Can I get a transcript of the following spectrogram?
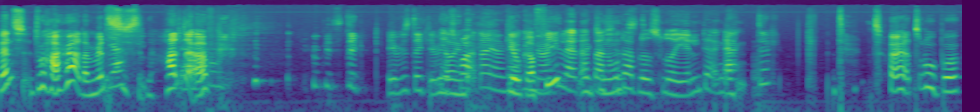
Vends, du har hørt om Vendsyssel. Ja. Hold da Ja. op. jeg vidste ikke, jeg vidste ikke, jeg, Jeg havde tror, der er geografi- Nørreland, at der er nogen, der er blevet slået ihjel der Ja, engang. det, det tør jeg tro på.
